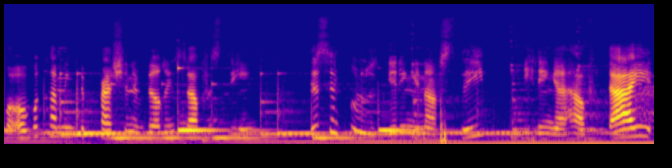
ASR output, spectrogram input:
for overcoming depression and building self esteem. This includes getting enough sleep, eating a healthy diet,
